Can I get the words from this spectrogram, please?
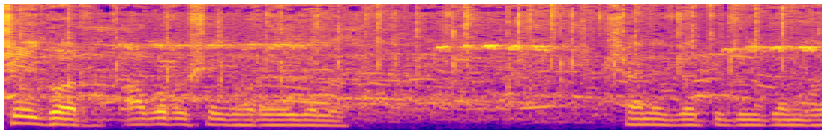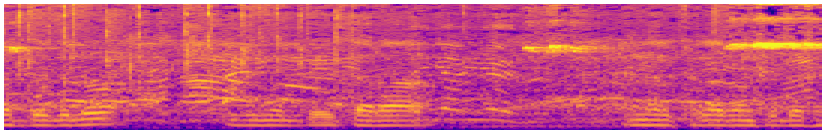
সেই ঘর, আবারও সেই ঘর হয়ে গেল। শানের জাতি দুই গান ঘর দিয়ে দিল। ইতিমধ্যেই তারা ফাইনাল খেলার অংশ দেখা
